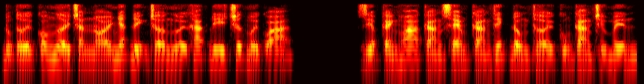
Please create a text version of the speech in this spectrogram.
đụng tới có người chắn nói nhất định chờ người khác đi trước mới quá. Diệp Cảnh Hoa càng xem càng thích đồng thời cũng càng chịu mến,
